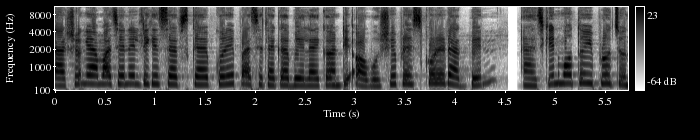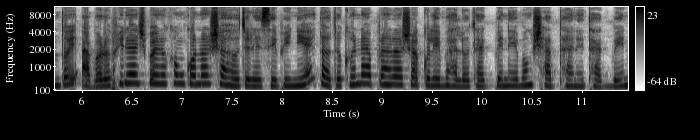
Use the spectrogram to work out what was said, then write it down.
তার সঙ্গে আমার চ্যানেলটিকে সাবস্ক্রাইব করে পাশে থাকা বেল আইকনটি অবশ্যই প্রেস করে রাখবেন। আজকের মতো এই পর্যন্তই। আবারও ফিরে আসব এরকম কোনো সহজ রেসিপি নিয়ে। ততক্ষণে আপনারা সকলেই ভালো থাকবেন এবং সাবধানে থাকবেন।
